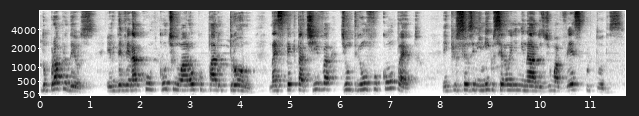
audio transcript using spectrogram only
do próprio Deus, ele deverá continuar a ocupar o trono na expectativa de um triunfo completo, em que os seus inimigos serão eliminados de uma vez por todas.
